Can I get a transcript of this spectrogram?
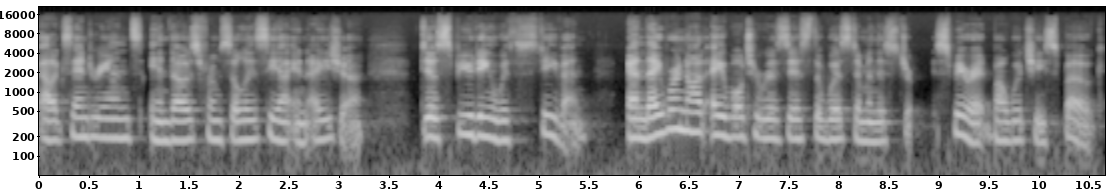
Alexandrians, and those from Cilicia and Asia, disputing with Stephen. And they were not able to resist the wisdom and the spirit by which he spoke.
